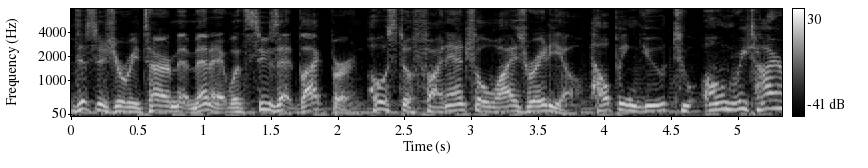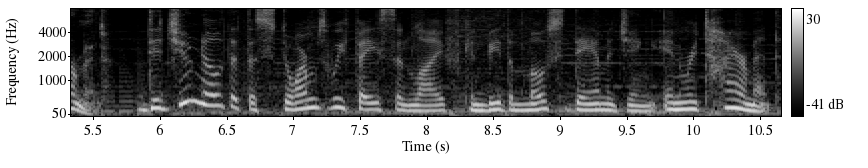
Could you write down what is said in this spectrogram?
This is your Retirement Minute with Suzette Blackburn, host of Financial Wise Radio, helping you to own retirement. Did you know that the storms we face in life can be the most damaging in retirement?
